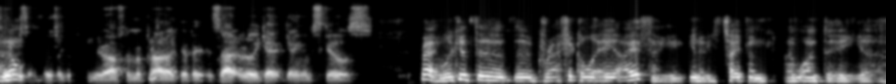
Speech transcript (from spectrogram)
I don't, it feels like you're offering them a product that it's not really get, getting them skills. Right. Look at the the graphical AI thing. You know, you type in, I want a, uh,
